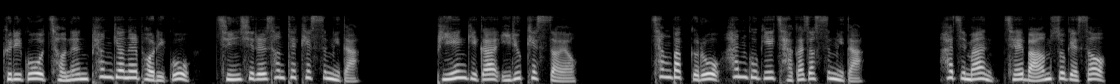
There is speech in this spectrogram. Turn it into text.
그리고 저는 편견을 버리고 진실을 선택했습니다. 비행기가 이륙했어요. 창밖으로 한국이 작아졌습니다. 하지만 제 마음속에서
